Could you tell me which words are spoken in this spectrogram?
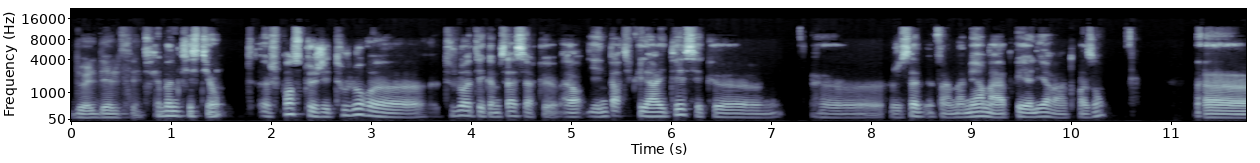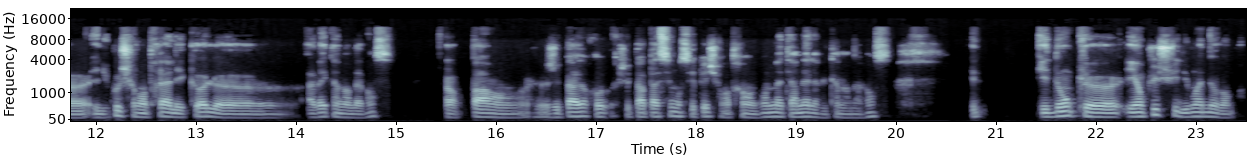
de LDLC Très bonne question. Euh, je pense que j'ai toujours euh, toujours été comme ça, c'est-à-dire que alors il y a une particularité, c'est que euh, je sais, enfin ma mère m'a appris à lire à trois ans euh, et du coup je suis rentré à l'école euh, avec un an d'avance. Alors pas, en, j'ai pas j'ai pas passé mon CP, je suis rentré en grande maternelle avec un an d'avance. Et, et donc euh, et en plus je suis du mois de novembre.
